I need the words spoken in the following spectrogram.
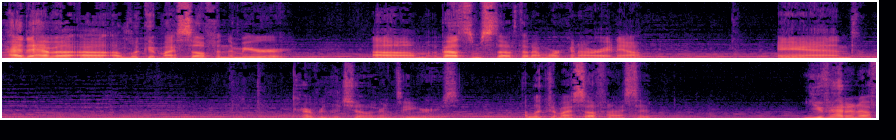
had to have a, a, look at myself in the mirror um, about some stuff that I'm working on right now, and covered the children's ears. I looked at myself and I said, "You've had enough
